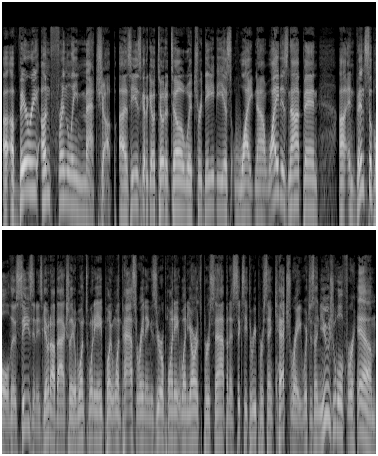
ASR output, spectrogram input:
a very unfriendly matchup as he's going to go toe to toe with Tre'Davious White. Now, White has not been uh, invincible this season. He's given up actually a 128.1 passer rating, 0.81 yards per snap, and a 63% catch rate, which is unusual for him.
